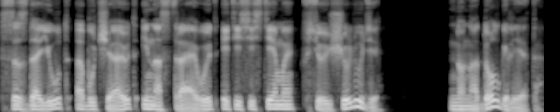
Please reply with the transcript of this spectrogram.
Создают, обучают и настраивают эти системы все еще люди. Но надолго ли это?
